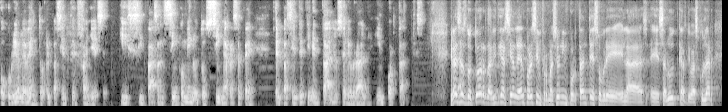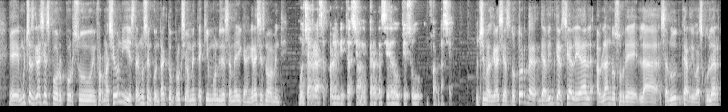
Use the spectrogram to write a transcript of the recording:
ocurrir el evento, el paciente fallece. Y si pasan 5 minutos sin RCP, el paciente tiene daños cerebrales importantes. Gracias, doctor David García Leal, por esa información importante sobre la eh, salud cardiovascular. Eh, muchas gracias por, por su información y estaremos en contacto próximamente aquí en Buenos Días América. Gracias nuevamente. Muchas gracias por la invitación. Espero que sea útil su información. Muchísimas gracias. Doctor David García Leal, hablando sobre la salud cardiovascular,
